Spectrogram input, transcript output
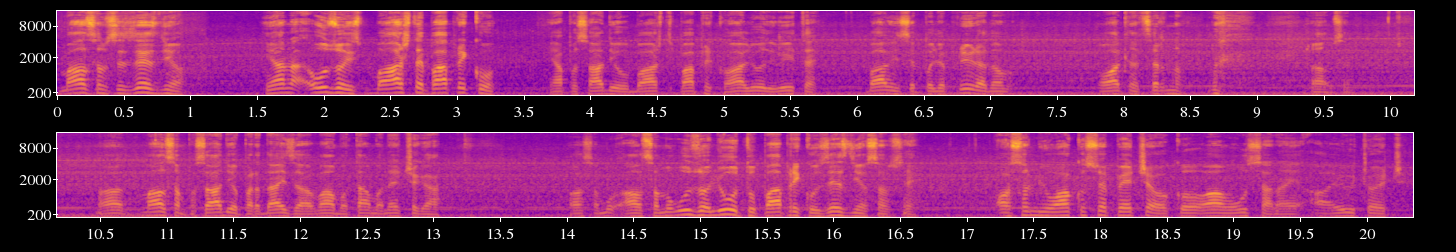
malo sam se zeznio. Ja na, uzo iz bašte papriku. Ja posadio u bašti papriku, a ljudi vidite, bavim se poljoprivredom. Ovak na crno. Šalim se. malo sam posadio paradajza, vamo tamo nečega. Ali sam, al sam uzeo ljutu papriku, zeznio sam se. A sad mi ovako sve peče oko usana, a ju čovječe.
